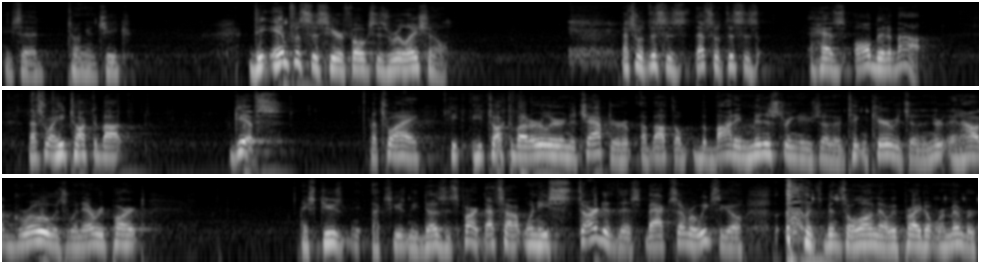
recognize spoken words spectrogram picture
He said, tongue in cheek. The emphasis here, folks, is relational. That's what this is, that's what this is, has all been about. That's why he talked about gifts. That's why he, he talked about earlier in the chapter about the, the body ministering to each other, taking care of each other, and how it grows when every part, excuse me, excuse me, does its part. That's how, when he started this back several weeks ago, it's been so long now we probably don't remember,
